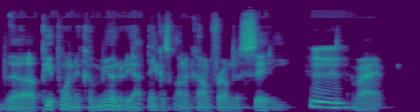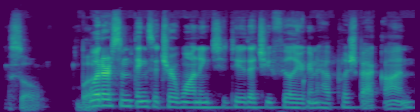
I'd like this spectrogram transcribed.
the people in the community. I think it's going to come from the city. Hmm. Right. So, but what are some things that you're wanting to do that you feel you're going to have pushback on?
